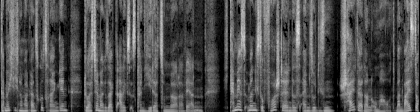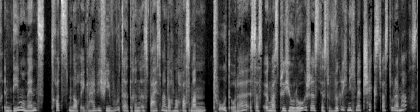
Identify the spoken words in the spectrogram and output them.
Da möchte ich noch mal ganz kurz reingehen. Du hast ja mal gesagt, Alex, es kann jeder zum Mörder werden. Ich kann mir das immer nicht so vorstellen, dass es einem so diesen Schalter dann umhaut. Man weiß doch in dem Moment trotzdem noch, egal wie viel Wut da drin ist, weiß man doch noch, was man tut, oder? Ist das irgendwas Psychologisches, dass du wirklich nicht mehr checkst, was du da machst?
